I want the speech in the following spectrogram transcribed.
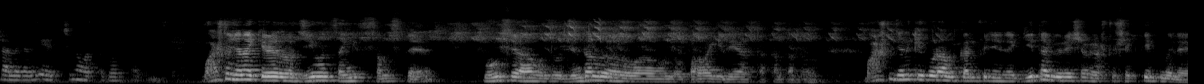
ಶಾಲೆಗಳಿಗೆ ಹೆಚ್ಚಿನ ಒತ್ತು ಕೊಡ್ತಾ ಇದ್ದೀನಿ ಬಹಳಷ್ಟು ಜನ ಕೇಳಿದ್ರು, ಜೀವನ್ ಸಂಗೀತ ಸಂಸ್ಥೆ ಬಹುಶಃ ಒಂದು ಜನರಲ್ ಒಂದು ಪರವಾಗಿದೆ ಅಂತಕ್ಕಂಥದ್ದು. ಬಹಳಷ್ಟು ಜನಕ್ಕೆ ಕೂಡ ಒಂದು ಕನ್ಫ್ಯೂಷನ್ ಇದೆ. ಗೀತಾ ವೀರೇಶ್ ಅಷ್ಟು ಶಕ್ತಿ ಇದ್ಮೇಲೆ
